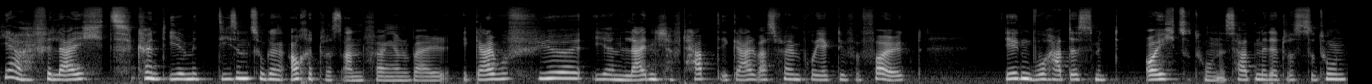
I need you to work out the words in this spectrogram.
Ja, vielleicht könnt ihr mit diesem Zugang auch etwas anfangen, weil egal wofür ihr eine Leidenschaft habt, egal was für ein Projekt ihr verfolgt, irgendwo hat es mit euch zu tun. Es hat mit etwas zu tun,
